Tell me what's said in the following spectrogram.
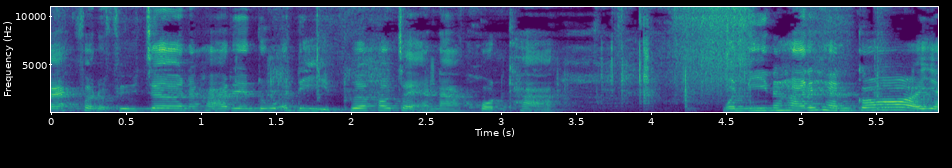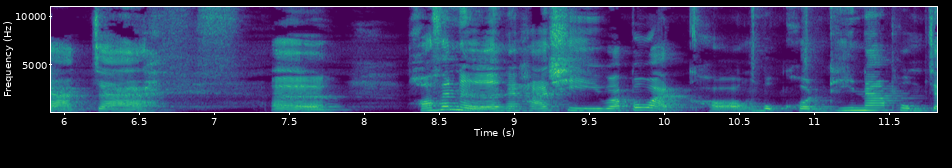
Back for the Future นะคะ เรียนรู้อดีตเพื่อเข้าใจอนาคตค่ะ วันนี้นะคะที่ฉันก็อยากจะเอ่อขอเสนอนะคะ ชีวประวัติของบุคคลที่น่าภูมิใจ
